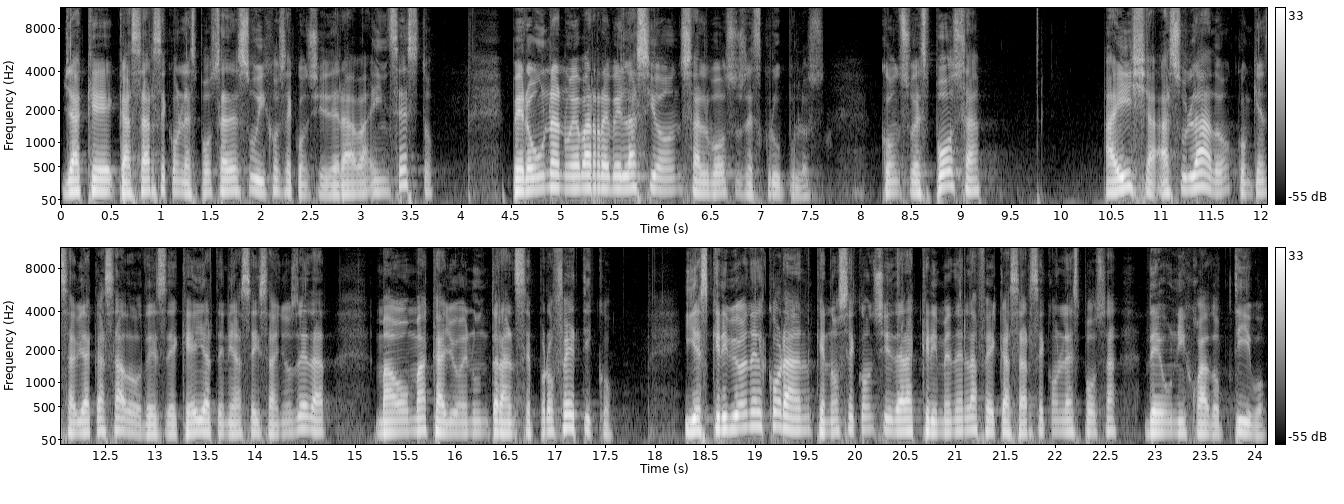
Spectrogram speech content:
ya que casarse con la esposa de su hijo se consideraba incesto. Pero una nueva revelación salvó sus escrúpulos. Con su esposa, Aisha, a su lado, con quien se había casado desde que ella tenía seis años de edad, Mahoma cayó en un trance profético y escribió en el Corán que no se considera crimen en la fe casarse con la esposa de un hijo adoptivo.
